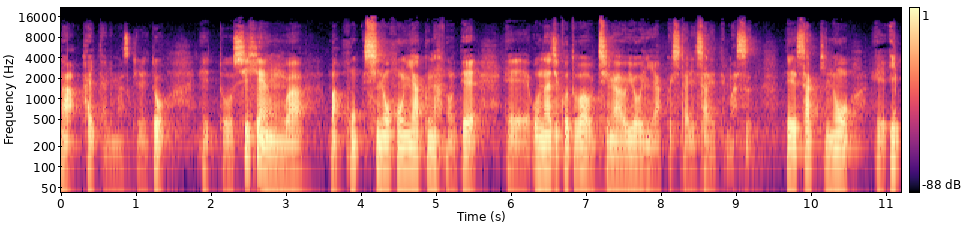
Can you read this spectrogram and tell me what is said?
が書いてありますけれど、えっと、詩篇は、まあ、詩の翻訳なので、えー同じ言葉を違うように訳したりされてます。でさっきの、えー一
